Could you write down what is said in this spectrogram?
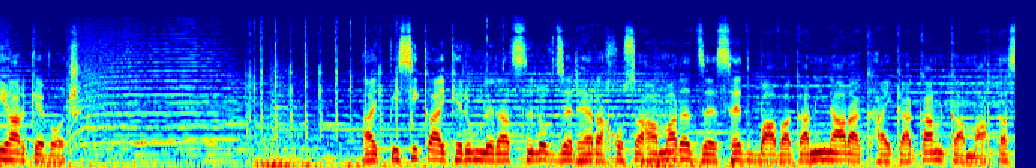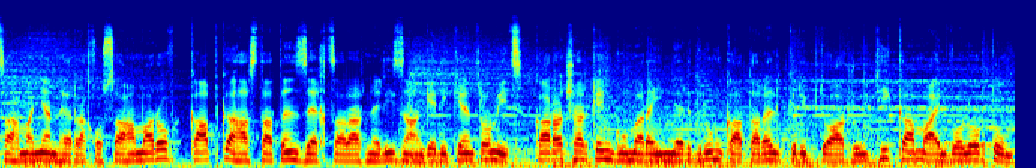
Իհարկե ոչ։ Այդպիսի կայքերում լրացնելով ձեր հեռախոսահամարը ձեզ հետ բավականին արագ հայկական կամ արտասահմանյան հեռախոսահամարով կապ կհաստատեն զեղծարարների զանգերի կենտրոնից, կառաջարկեն գումարային ներդրում կատարել կրիպտոարժույթի կամ այլ ոլորտում,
